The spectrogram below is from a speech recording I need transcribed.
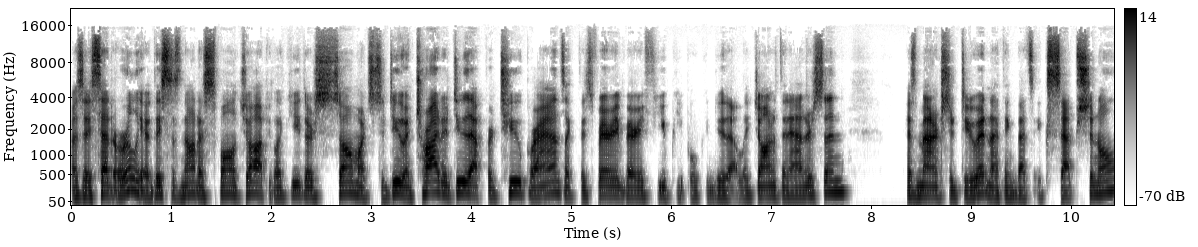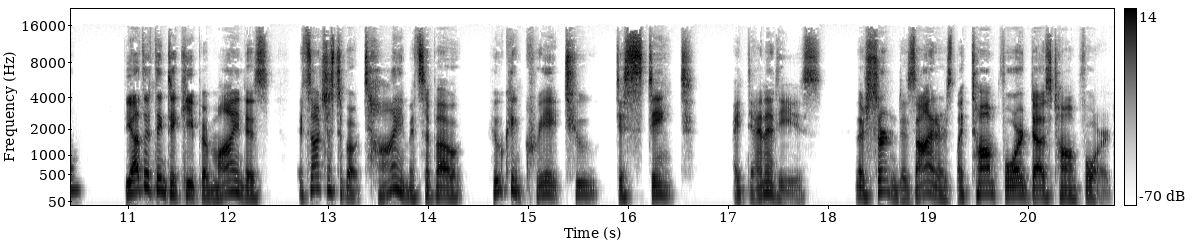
as I said earlier, this is not a small job. Like you, there's so much to do, and try to do that for two brands. Like there's very, very few people who can do that. Like Jonathan Anderson has managed to do it, and I think that's exceptional. The other thing to keep in mind is it's not just about time, it's about who can create two distinct identities. There's certain designers, like Tom Ford does Tom Ford,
